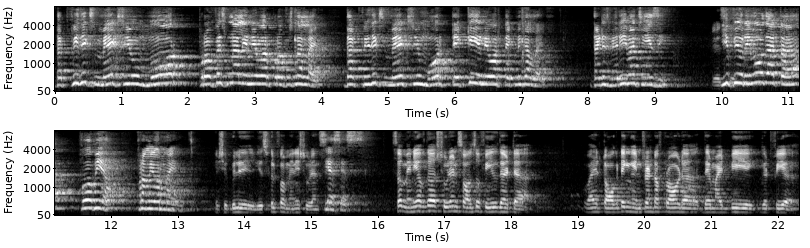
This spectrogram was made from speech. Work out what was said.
that physics makes you more professional in your professional life that physics makes you more techy in your technical life that is very much easy Yes, if sir. you remove that uh, phobia from your mind It should be useful for many students. yes yes So many of the students also feel that uh, while talking in front of crowd, uh, there might be get fear.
